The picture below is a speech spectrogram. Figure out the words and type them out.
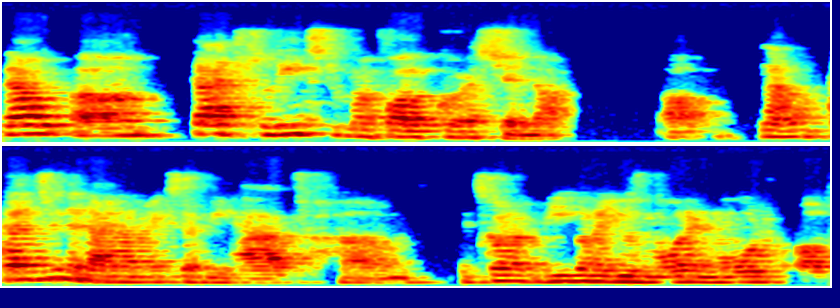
Now, um, that leads to my follow-up question. Now, uh, now, considering the dynamics that we have, um, it's going to be going to use more and more of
